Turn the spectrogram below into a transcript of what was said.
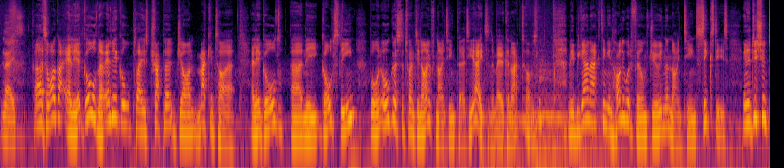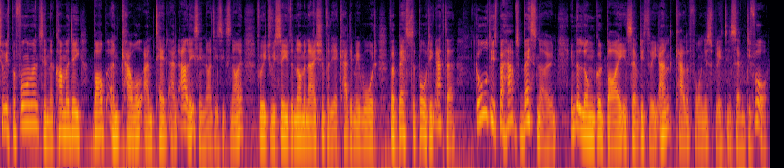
nice. Uh, so I've got Elliot Gould now. Elliot Gould plays Trapper John McIntyre. Elliot Gould, uh, nee Goldstein, born August the 29th, 1938, an American actor, obviously. And he began acting in Hollywood films during the 1960s. In addition to his performance in the comedy Bob and Carol and Ted and Alice in 1969, for which he received a nomination for the Academy Award for Best Supporting Actor, Gould is perhaps best known in The Long Goodbye in 73 and California Split in 74.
